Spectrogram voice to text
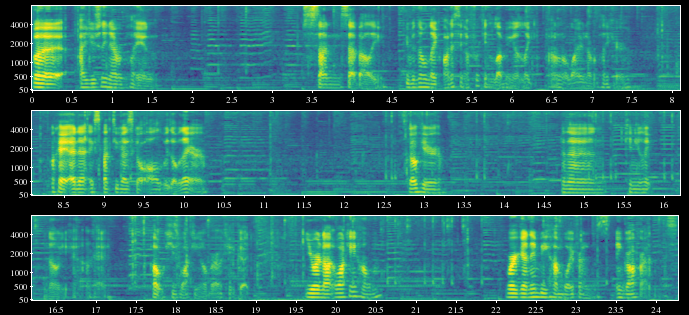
But I usually never play in Sunset Valley. Even though, like, honestly, I'm freaking loving it. Like, I don't know why I never play here. Okay, I didn't expect you guys to go all the way over there. Go here. And then, can you, like, no, you can't. Okay. Oh, he's walking over. Okay, good. You are not walking home. We're gonna become boyfriends and girlfriends.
